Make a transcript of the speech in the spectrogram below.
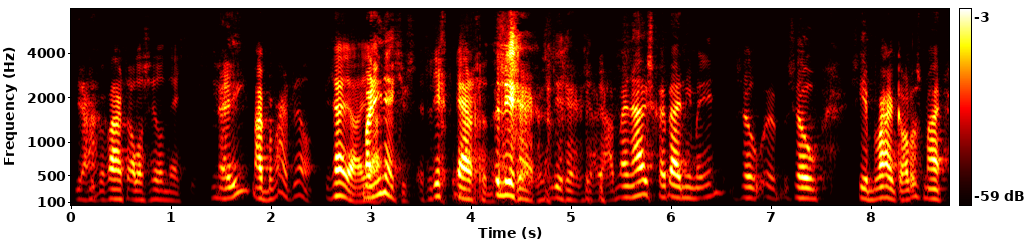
Je ja, bewaart alles heel netjes. nee, maar bewaard wel. Ja, ja, Maar ja. niet netjes. Het ligt ergens. Het ligt ergens, het ligt ergens. Ja, ja. Mijn huis kan je bijna niet meer in. Zo, eh, zo zeer bewaar ik alles. Maar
